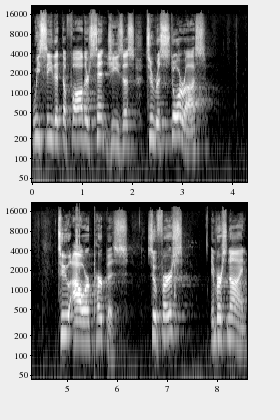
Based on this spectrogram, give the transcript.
we see that the Father sent Jesus to restore us to our purpose. So, first, in verse 9,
